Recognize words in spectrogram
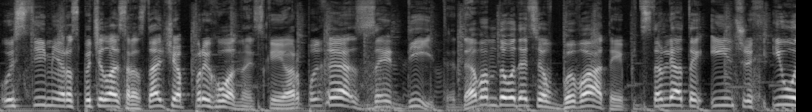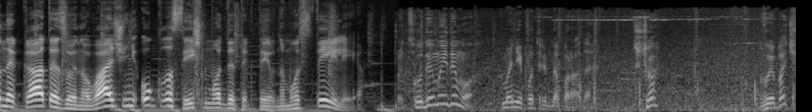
У стімі розпочалась роздача пригодницької РПГ The Deed, де вам доведеться вбивати, підставляти інших і уникати звинувачень у класичному детективному стилі. Куди ми йдемо? Мені потрібна порада. Що? Вибач,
